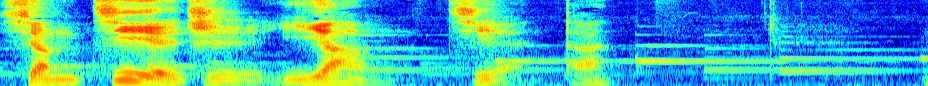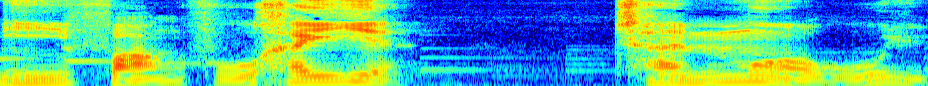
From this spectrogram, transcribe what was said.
像戒指一样简单。你仿佛黑夜，沉默无语，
